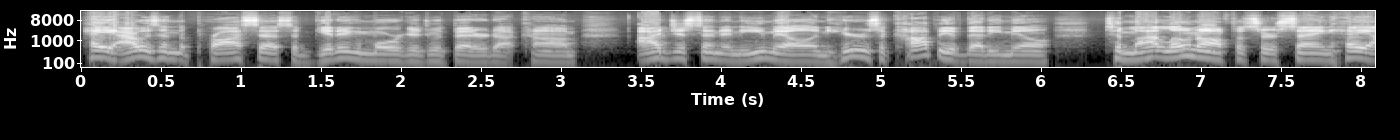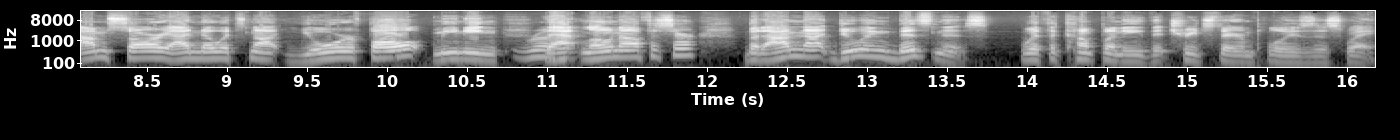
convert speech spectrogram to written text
"Hey, I was in the process of getting a mortgage with better.com. I just sent an email and here's a copy of that email to my loan officer saying, "Hey, I'm sorry. I know it's not your fault, meaning Right. that loan officer, but I'm not doing business with a company that treats their employees this way.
